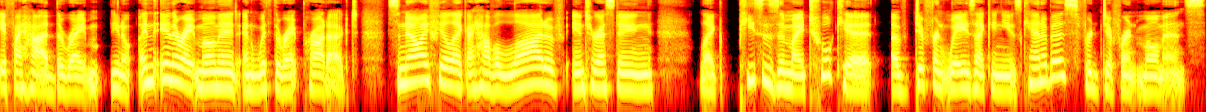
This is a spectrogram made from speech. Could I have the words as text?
if I had the right, you know, in, in the right moment and with the right product. So now I feel like I have a lot of interesting like pieces in my toolkit of different ways I can use cannabis for different moments.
